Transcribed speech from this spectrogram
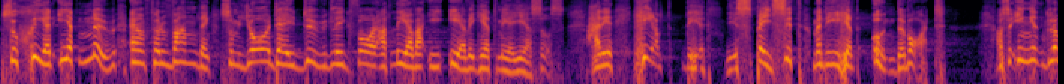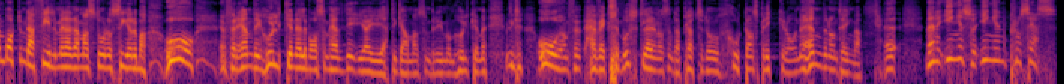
så sker i ett nu en förvandling som gör dig duglig för att leva i evighet med Jesus. Här är helt, det är, det är spacigt men det är helt underbart. Alltså ingen, glöm bort de där filmerna där man står och ser och bara, åh, en förändring, Hulken eller vad som helst. Jag är ju jättegammal som bryr mig om Hulken. Men liksom, åh, här växer muskler eller något sånt där plötsligt och skjortan spricker och nu händer någonting. Va? Eh, nej, nej, ingen, så, ingen process.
